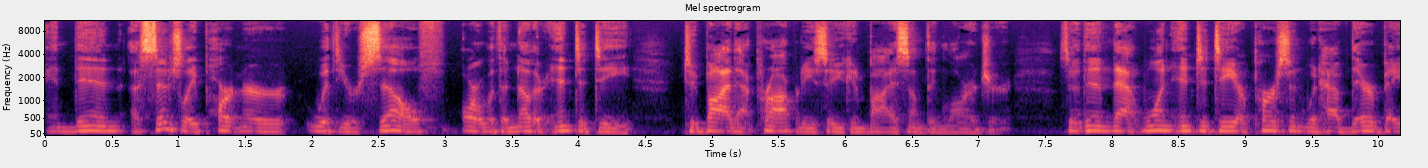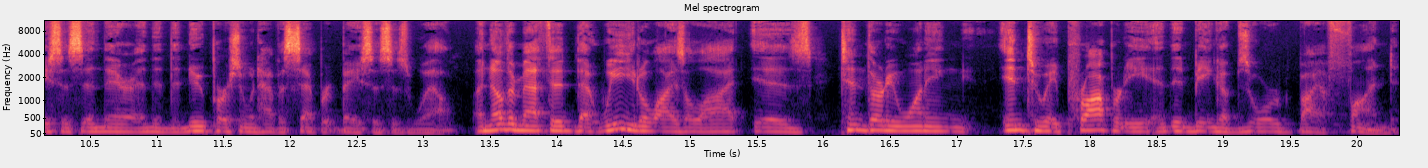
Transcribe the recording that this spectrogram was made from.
and then essentially partner with yourself or with another entity to buy that property so you can buy something larger. So then that one entity or person would have their basis in there, and then the new person would have a separate basis as well. Another method that we utilize a lot is 1031ing into a property and then being absorbed by a fund.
